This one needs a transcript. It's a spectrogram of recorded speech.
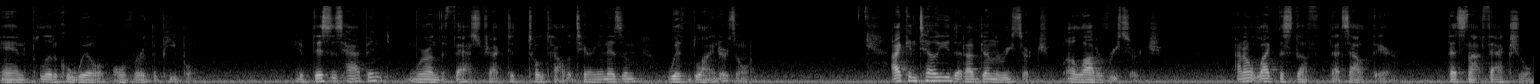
and political will over the people. If this has happened, we're on the fast track to totalitarianism with blinders on. I can tell you that I've done the research, a lot of research. I don't like the stuff that's out there that's not factual.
